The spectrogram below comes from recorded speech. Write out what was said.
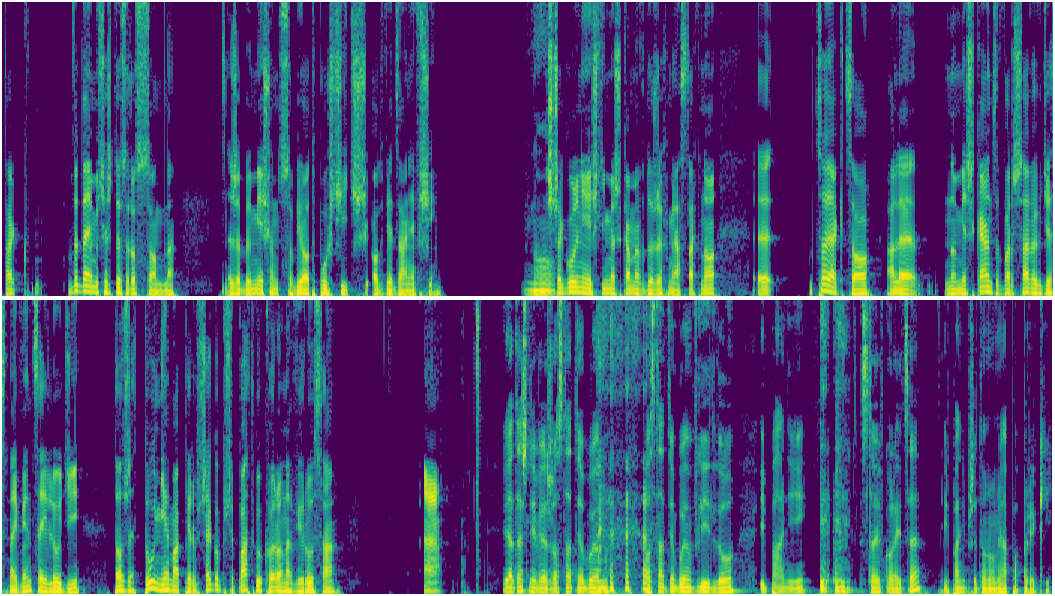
Tak, wydaje mi się, że to jest rozsądne, żeby miesiąc sobie odpuścić odwiedzanie wsi. No, Szczególnie jeśli mieszkamy w dużych miastach. No, y, co jak co, ale no mieszkając w Warszawie, gdzie jest najwięcej ludzi, to, że tu nie ma pierwszego przypadku koronawirusa, a, ja też nie wierzę. Ostatnio byłem, ostatnio byłem w Lidlu i pani stoi w kolejce i pani przede mną miała papryki.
